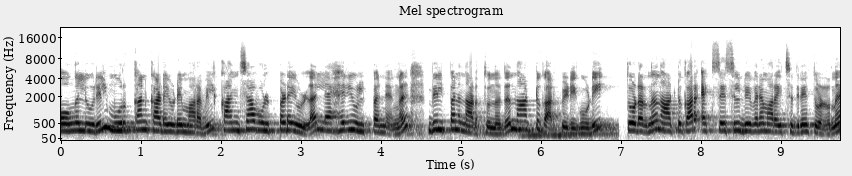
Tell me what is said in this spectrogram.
ഓങ്ങല്ലൂരിൽ മുറുക്കാൻ കടയുടെ മറവിൽ കഞ്ചാവ് ഉൾപ്പെടെയുള്ള ലഹരി ഉൽപ്പന്നങ്ങൾ വിൽപ്പന നടത്തുന്നത് നാട്ടുകാർ പിടികൂടി. തുടർന്ന് നാട്ടുകാർ എക്സൈസിൽ വിവരം അറിയിച്ചതിനെ തുടർന്ന്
